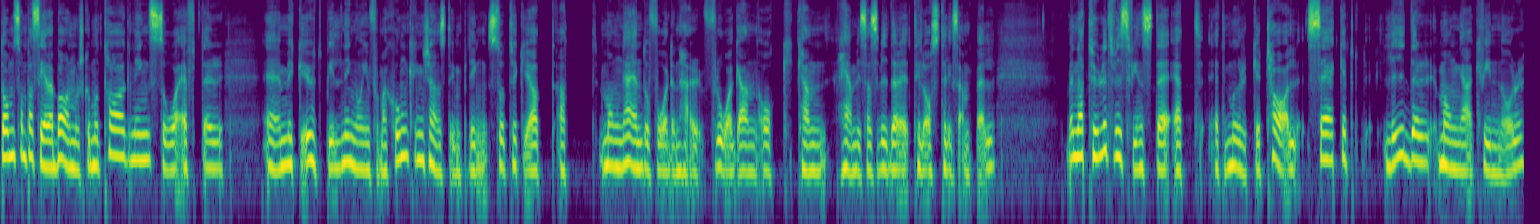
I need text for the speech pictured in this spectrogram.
de som passerar barnmorskemottagning så efter eh, mycket utbildning och information kring könsstympning så tycker jag att, att många ändå får den här frågan och kan hänvisas vidare till oss till exempel. Men naturligtvis finns det ett, ett mörkertal. Säkert lider många kvinnor,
